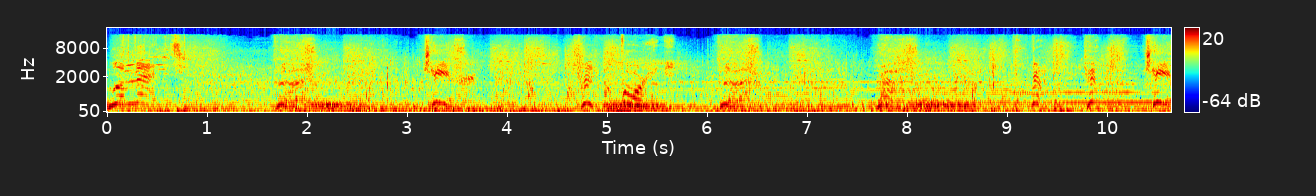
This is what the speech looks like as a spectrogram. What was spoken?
Lament! Here! Boring! Here!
